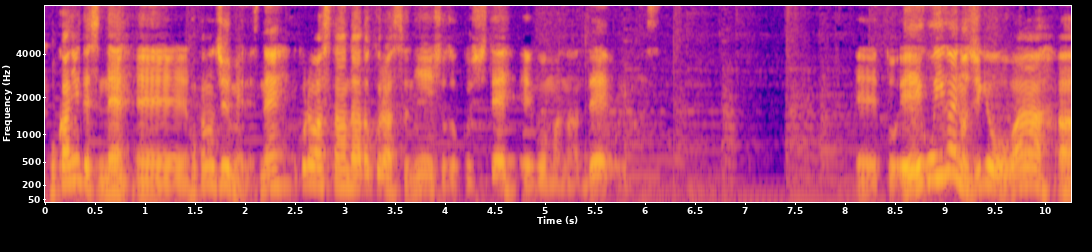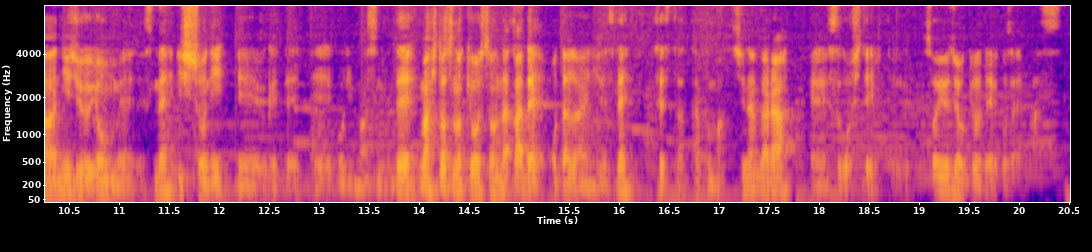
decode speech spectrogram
他にですね、えー、他の10名ですね。これはスタンダードクラスに所属して英語を学んでおります。え、ー、と、英語以外の授業はあ24名ですね、一緒に、えー、受けて、えー、おりますので、まあ一つの教室の中でお互いにですね、切磋琢磨しながら、えー、過ごしているという、そういう状況でございます。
